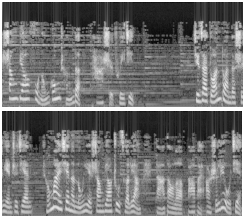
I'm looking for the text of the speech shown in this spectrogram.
商标富农工程的踏实推进。仅在短短的十年之间，澄迈县的农业商标注册量达到了八百二十六件，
